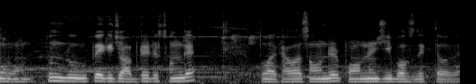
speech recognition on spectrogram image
নতুন রূপে কিছু আপডেটের সঙ্গে তোমার খেওয়া সাউন্ডের পনেরো ইঞ্চি বক্স দেখতে পাবে।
